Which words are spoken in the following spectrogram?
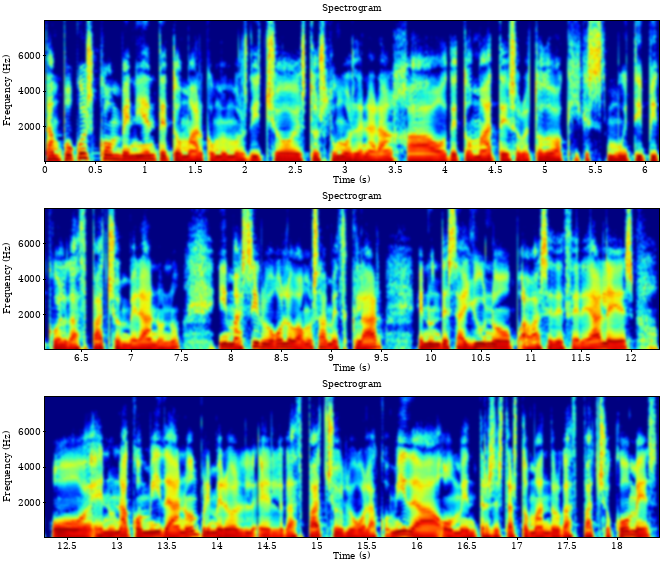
Tampoco es conveniente tomar, como hemos dicho, estos zumos de naranja o de tomate, sobre todo aquí que es muy típico el gazpacho en verano, ¿no? Y más si luego lo vamos a mezclar en un desayuno a base de de cereales o en una comida, ¿no? Primero el, gazpacho y luego la comida o mientras estás tomando el gazpacho comes.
